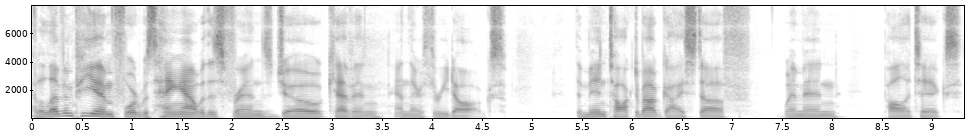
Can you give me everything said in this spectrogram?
At 11 p.m., Ford was hanging out with his friends, Joe, Kevin, and their three dogs. The men talked about guy stuff, women, politics,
